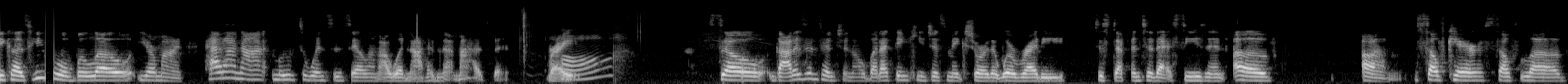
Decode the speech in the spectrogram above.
because He will blow your mind. Had I not moved to Winston Salem, I would not have met my husband. Right. Aww. So God is intentional, but I think He just makes sure that we're ready to step into that season of um, self care, self love,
